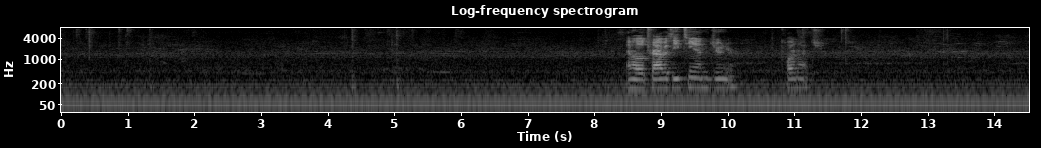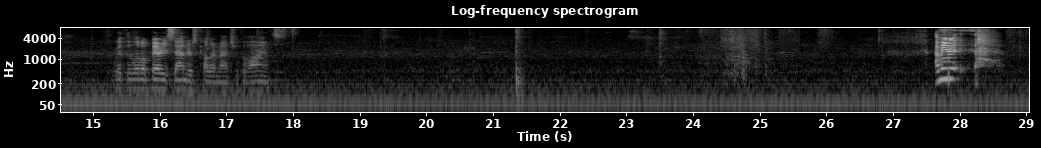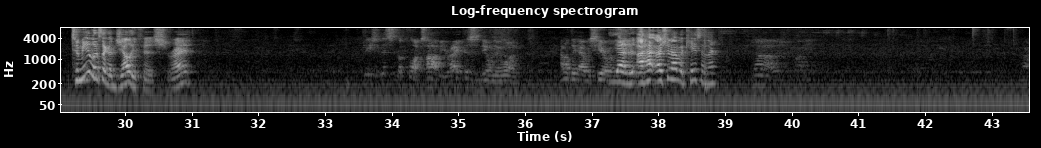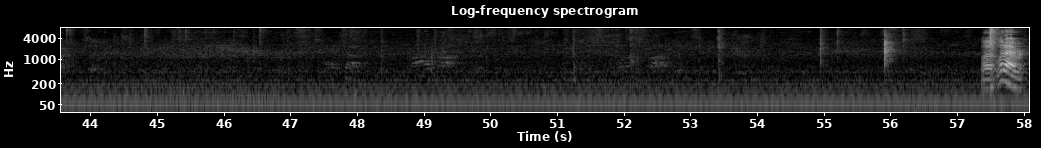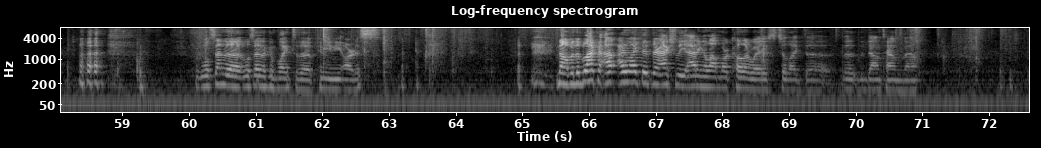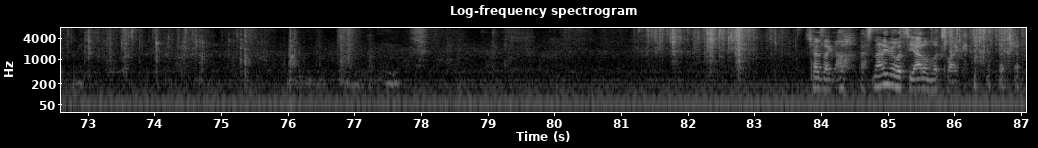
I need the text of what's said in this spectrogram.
And a little Travis Etienne Jr. color match. With the little Barry Sanders color match with the Lions. I mean, it, to me, it looks like a jellyfish, right? Jason, this is the Flux Hobby, right? This is the only one. I don't think I was here. When Yeah, I, ha- I should have a case in there. But whatever. we'll send the we'll send the complaint to the Panini artists. no, but the black I, I like that they're actually adding a lot more colorways to like the the, the downtowns now. Chad's like, oh, that's not even what Seattle looks like.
